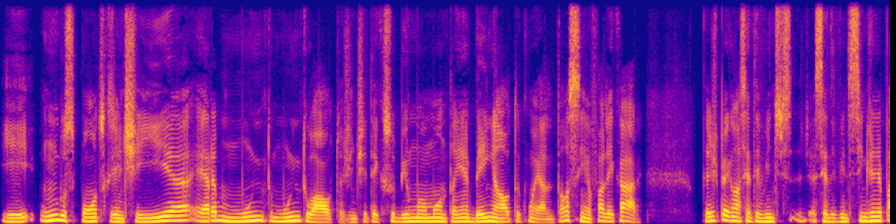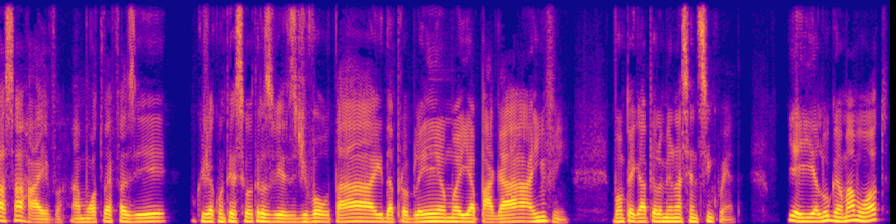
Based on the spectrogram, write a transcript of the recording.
E um dos pontos que a gente ia era muito, muito alto. A gente ia ter que subir uma montanha bem alta com ela. Então, assim, eu falei, cara, se a gente pegar uma 120, 125, a gente vai passar raiva. A moto vai fazer o que já aconteceu outras vezes, de voltar e dar problema e apagar, enfim. Vamos pegar pelo menos a 150. E aí alugamos a moto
